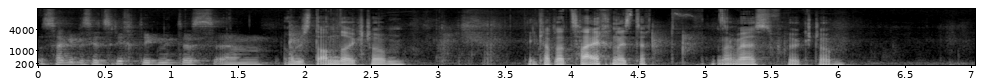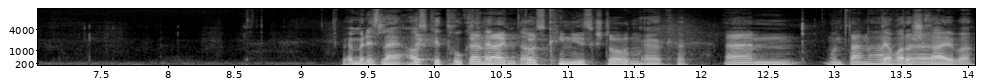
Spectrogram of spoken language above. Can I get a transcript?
sage ich das jetzt richtig? Nicht, dass. Ähm, Oder ist der andere gestorben? Ich glaube, der Zeichner ist der. Nein, wer ist früher gestorben? Wenn wir das leider ausgedruckt dann der hätten. Da. Goscinny ist gestorben. Ja, okay. Ähm, und dann hat Der war der äh, Schreiber.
